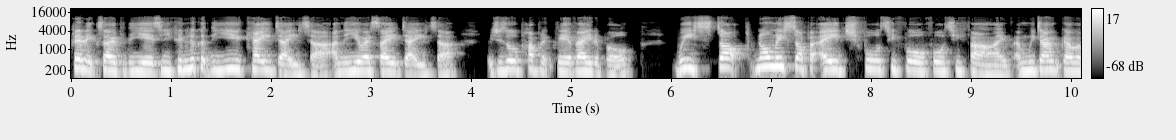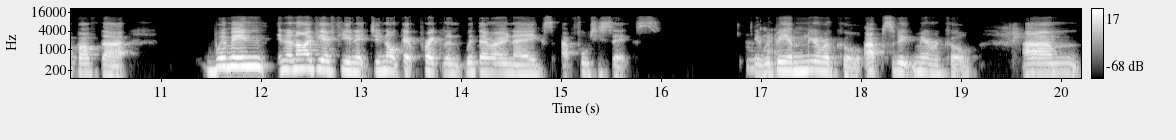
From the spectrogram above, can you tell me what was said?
clinics over the years, and you can look at the UK data and the USA data, which is all publicly available. We stop normally stop at age 44, 45, and we don't go above that. Women in an IVF unit do not get pregnant with their own eggs at 46. Okay. It would be a miracle, absolute miracle. Um,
